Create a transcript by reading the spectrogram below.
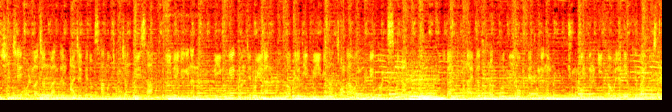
실제 얼마 전 만든 아즈베드 사무총장 의사 이배경에는 미국의 견제로 인한 WTV 위상처가 언급되고 있습니다. 그간 도널드 트럼프 미국 대통령은 중국 등 EWD 개발 도상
